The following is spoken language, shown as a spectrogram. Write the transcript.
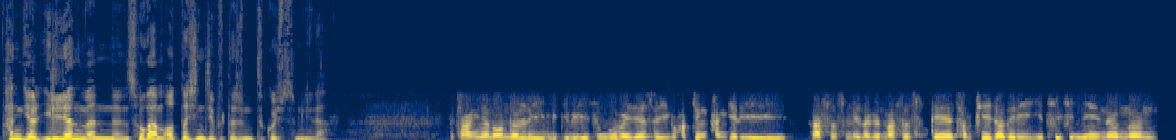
판결 1년 맞는 소감 어떠신지부터 좀 듣고 싶습니다. 작년 오늘 이 미쯔비시 중공에 대해서 이 확정 판결이 났었습니다. 그 났었을 때 참 피해자들이 이게 70년이 넘는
